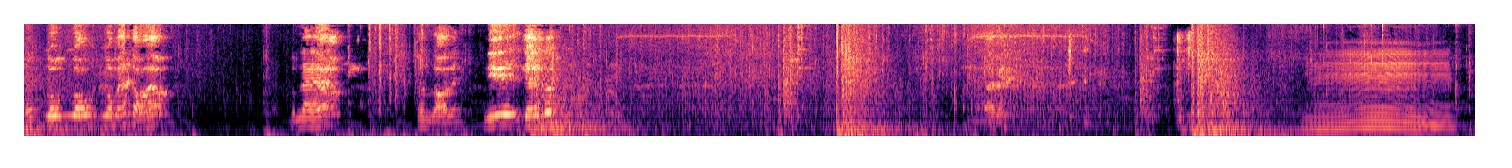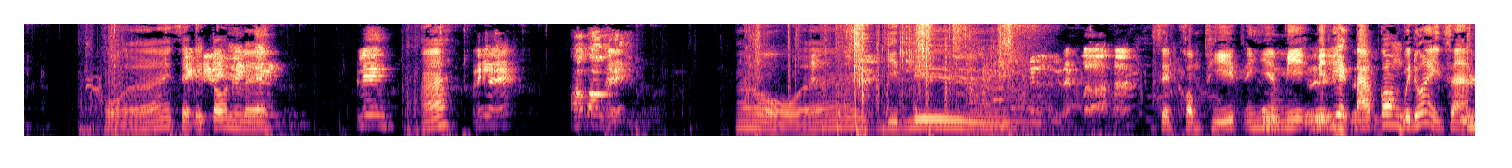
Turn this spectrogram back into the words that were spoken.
ลงลงลงลงมาชั้นสองแล้วลงได้แล้วต้นรอเลย นี่เจอต้นตายไหมอืมโหยเสร็จไอ้ต้นเลยพี่เล้งฮะ มานี่เลยเอากล้องเลยโอ้โหย ยินลือชื่อนักเหรอฮะเสร็จคอมพิวต์ไอ้เหี้ยมีมีเรียกตากล้องไปด้วยไอ้สัตว์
